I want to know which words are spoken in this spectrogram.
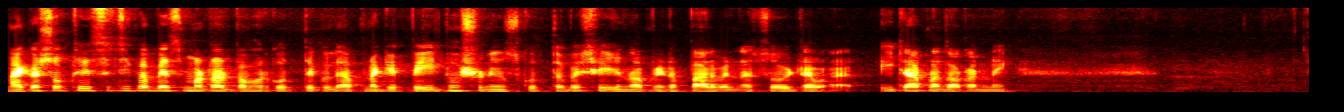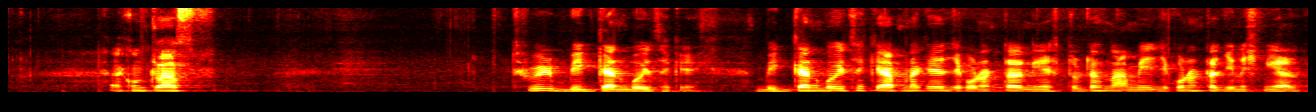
Microsoft three sixty five smart art ব্যবহার করতে গেলে আপনাকে পেইড ভার্সন ইউজ করতে হবে, সেই জন্য আপনি এটা পারবেন না। সো এটা এটা আপনার দরকার নেই। এখন ক্লাস থ্রির বিজ্ঞান বই থেকে। বিজ্ঞান বই থেকে আপনাকে যে কোনো একটা নিয়ে আসতে হবে। যখন আমি যে কোনো একটা জিনিস নিয়ে আসব।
